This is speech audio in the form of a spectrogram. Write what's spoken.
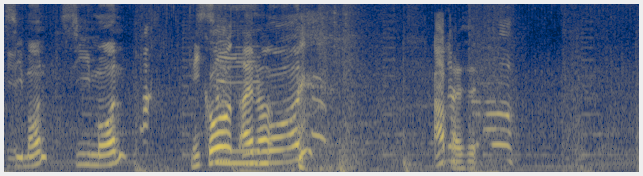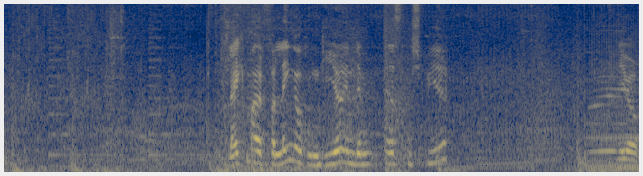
Simon, Simon, Nico, einer. Simon. Ab. Scheiße. Gleich mal Verlängerung hier in dem ersten Spiel. Jo.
